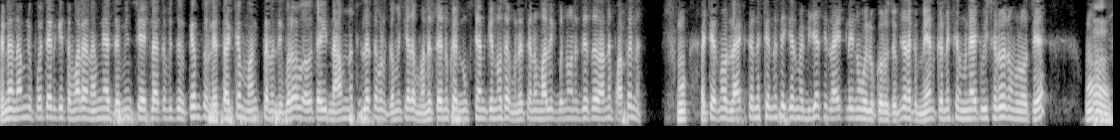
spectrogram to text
એના નામની પોતે કે તમારા નામની આ જમીન છે એટલે તમે કેમ તો લેતા કેમ માંગતા નથી? બરાબર હવે તો એ નામ નથી લેતા પણ ગમે ત્યારે મને તો એનું કઈ નુકસાન કે ન થાય મને તેનો માલિક બનવા નથી દેતો આને પાપે ને. હું અત્યારે મારું લાઇટ કનેક્શન નથી ત્યારે મેં બીજાથી લાઇટ લઈને ઓલું કરું છું. સમજ્યા કે મેન કનેક્શન મને આપ્યું સર્વે નંબરનો છે. હું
